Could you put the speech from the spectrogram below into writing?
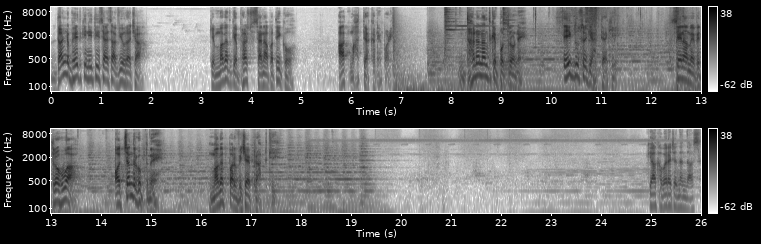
दंड भेद की नीति से ऐसा व्यूह रचा कि मगध के भ्रष्ट सेनापति को आत्महत्या करनी पड़ी। धनानंद के पुत्रों ने एक दूसरे की हत्या की। सेना में विद्रोह हुआ और चंद्रगुप्त ने मगध पर विजय प्राप्त की। क्या खबर है चंदन दास?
